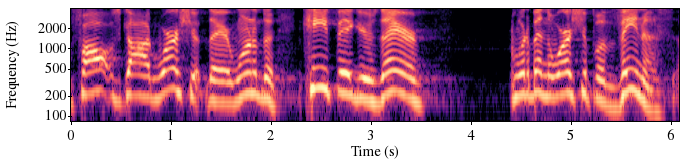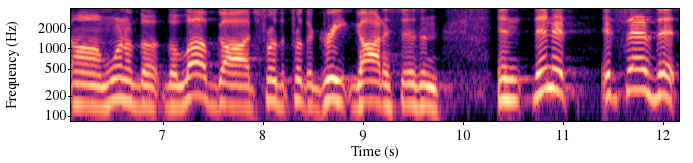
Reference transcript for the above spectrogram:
false god worship there. One of the key figures there would have been the worship of Venus, um, one of the, the love gods for the, for the Greek goddesses. And and then it, it says that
